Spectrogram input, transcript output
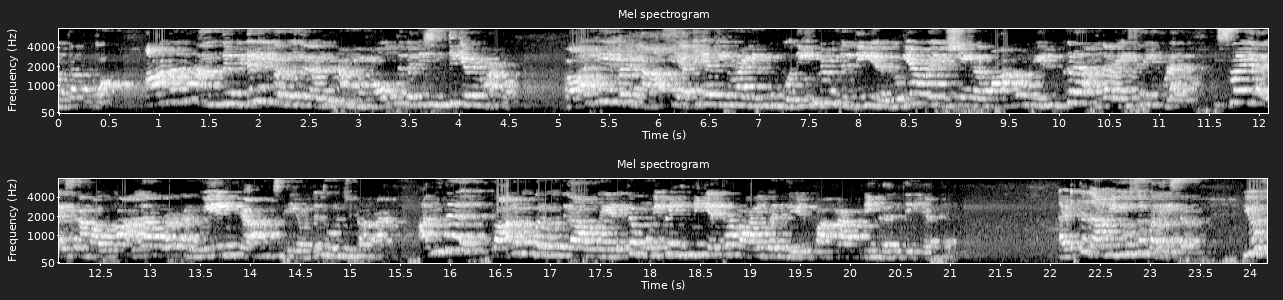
ஒத்தா போவோம். ஆனாலும் அந்த விடுதலை பருவத்துல வந்து நம்ம மௌத்தை பத்தி சிந்திக்கவே மாட்டோம். வாழ்க்கையை பற்றின ஆசை அதிக அதிகமா இருக்கும்போது இன்னும் இந்த தீ துனியாவுடைய விஷயங்கள் பார்க்கணும் இருக்கிற அந்த வயசுலயும் கூட இஸ்மாயில் அலிஸ்லாம் அவங்க அல்லாஹ் தன் உயிரையும் தியாகம் செய்ய வந்து தோன்றுறாங்க அந்த வாலிப பருவத்துல அவங்க எடுத்த முடிவை இன்னைக்கு எத்தனை வாலிபர்கள் எடுப்பாங்க அப்படின்றது தெரியாது. அடுத்ததாக யூசுப் அலைசலாம் யூசுப்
